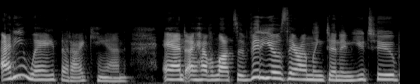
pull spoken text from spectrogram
any way that I can. And I have lots of videos there on LinkedIn and YouTube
